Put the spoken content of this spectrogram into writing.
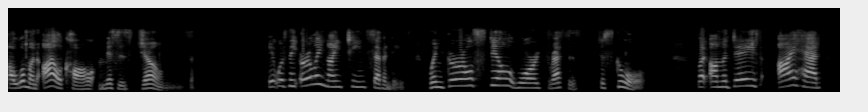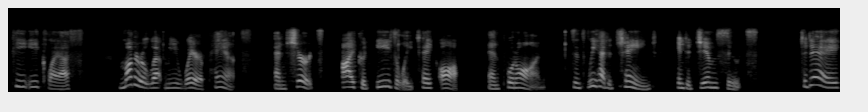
a woman I'll call Mrs. Jones. It was the early 1970s when girls still wore dresses to school. But on the days I had PE class, mother let me wear pants and shirts I could easily take off and put on since we had to change into gym suits. Today,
